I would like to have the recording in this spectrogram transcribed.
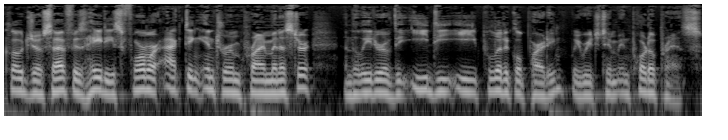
Claude Joseph is Haiti's former acting interim prime minister and the leader of the EDE political party. We reached him in Port au Prince.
